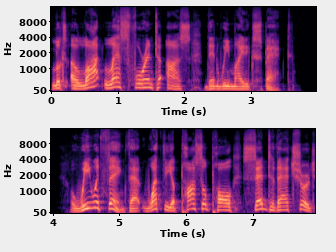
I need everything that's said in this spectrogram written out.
looks a lot less foreign to us than we might expect. We would think that what the Apostle Paul said to that church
